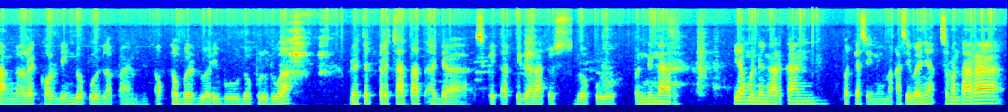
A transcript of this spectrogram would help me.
tanggal recording 28 Oktober 2022 udah tercatat ada sekitar 320 pendengar yang mendengarkan podcast ini. Makasih banyak. Sementara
